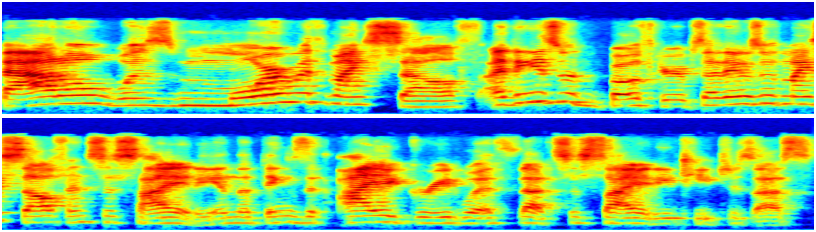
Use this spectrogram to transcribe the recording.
battle was more with myself. I think it's with both groups. I think it was with myself and society and the things that i agreed with that society teaches us.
